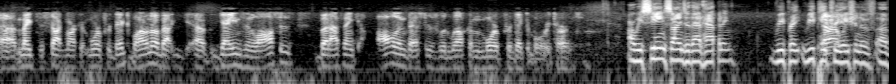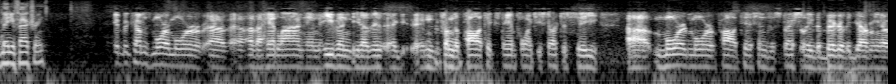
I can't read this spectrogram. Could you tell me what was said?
uh, make the stock market more predictable. I don't know about uh, gains and losses, but I think all investors would welcome more predictable returns. Are we seeing signs of that happening? Repra- repatriation uh, of, of manufacturing? It becomes more and more uh, of a headline, and even you know, the, and from the politics standpoint, you start to see uh, more and more politicians, especially the bigger the government, you know,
